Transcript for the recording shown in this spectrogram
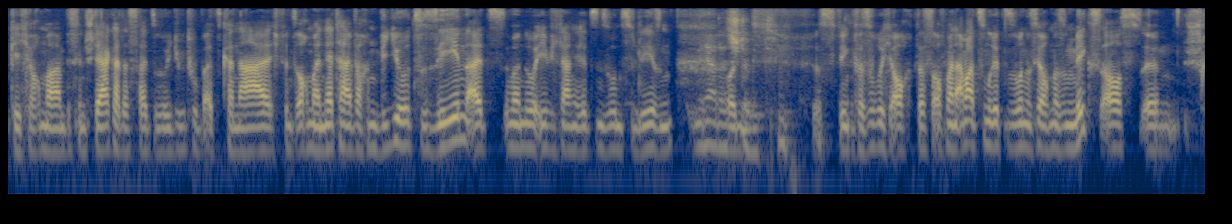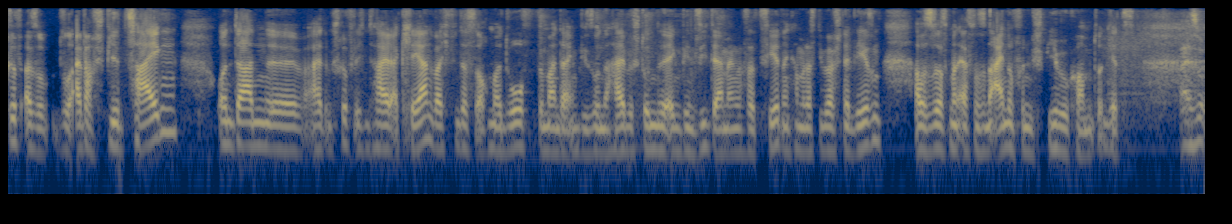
gehe ich auch mal ein bisschen stärker, das halt so YouTube als Kanal. Ich finde es auch immer netter, einfach ein Video zu sehen, als immer nur ewig lange Rezensionen zu lesen. Ja, das und stimmt. Deswegen versuche ich auch, dass auf meiner Amazon-Rezension ist ja auch mal so ein Mix aus ähm, Schrift, also so einfach Spiel zeigen und dann äh, halt im schriftlichen Teil erklären, weil ich finde das auch mal doof, wenn man da irgendwie so eine halbe Stunde irgendwie sieht, der einem irgendwas erzählt, dann kann man das lieber schnell lesen. Aber so, dass man erstmal so einen Eindruck von dem Spiel bekommt. Und jetzt. Also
